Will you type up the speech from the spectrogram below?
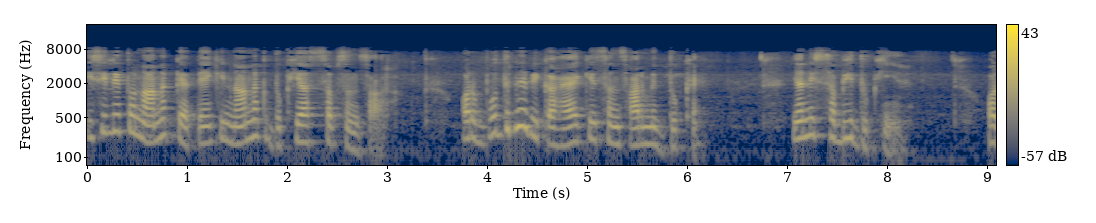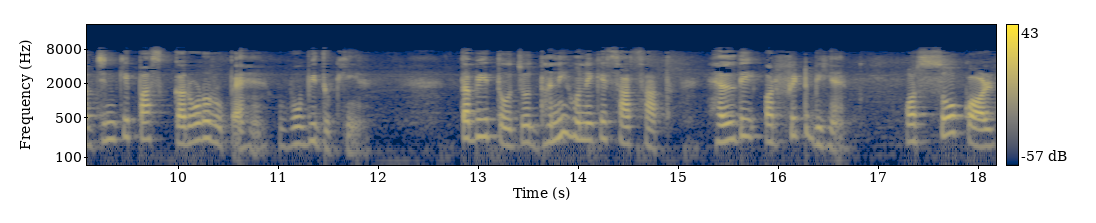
इसीलिए तो नानक कहते हैं कि नानक दुखिया सब संसार। और बुद्ध ने भी कहा है कि संसार में दुख है, यानी सभी दुखी हैं, और जिनके पास करोड़ों रुपए हैं, वो भी दुखी हैं। तभी तो जो धनी होने के साथ साथ हेल्दी और फिट भी हैं, और सो कॉल्ड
